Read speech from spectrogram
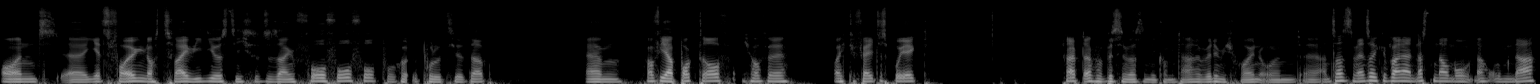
Und äh, jetzt folgen noch zwei Videos, die ich sozusagen vor, vor, vor produziert habe. Ähm, ich hoffe, ihr habt Bock drauf. Ich hoffe, euch gefällt das Projekt. Schreibt einfach ein bisschen was in die Kommentare, würde mich freuen. Und äh, ansonsten, wenn es euch gefallen hat, lasst einen Daumen nach oben da.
